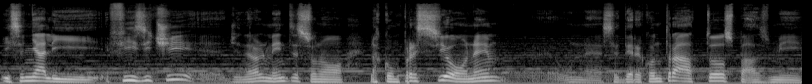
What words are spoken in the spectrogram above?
I segnali fisici eh, generalmente sono la compressione, eh, un sedere contratto, spasmi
